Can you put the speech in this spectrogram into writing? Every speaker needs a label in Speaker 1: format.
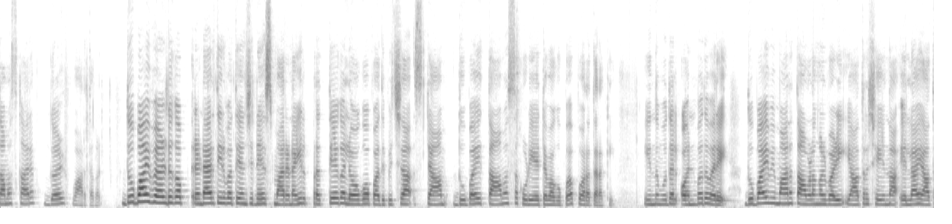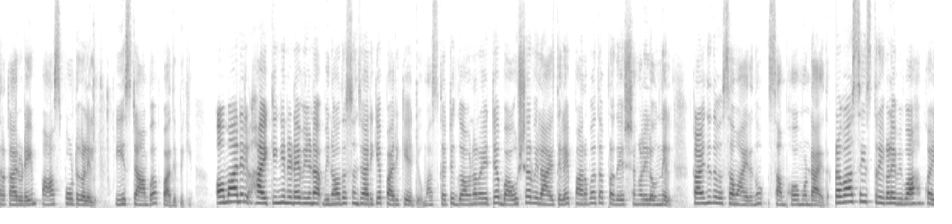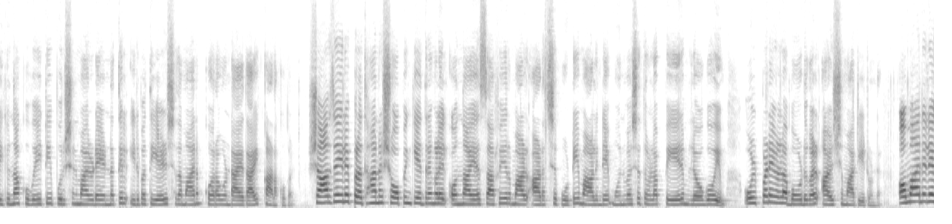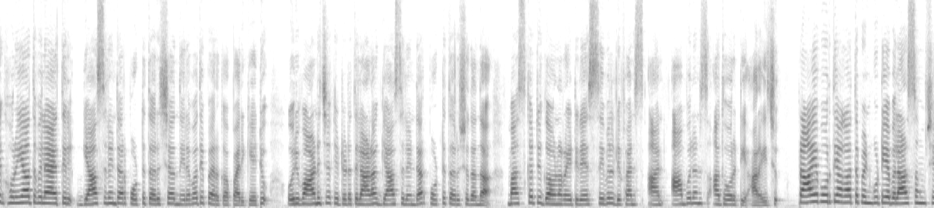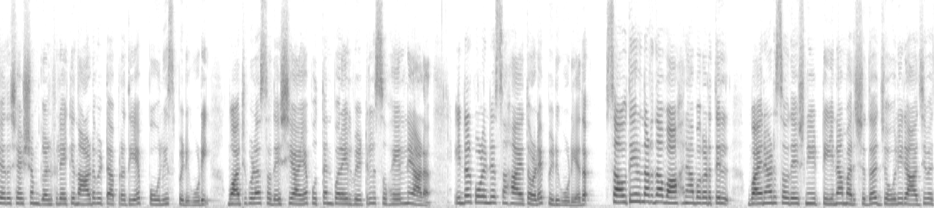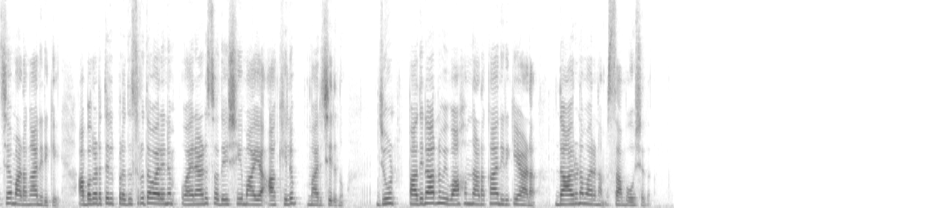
Speaker 1: നമസ്കാരം ഗൾഫ് വാർത്തകൾ. Dubai world cup രണ്ടായിരത്തി ഇരുപത്തിയഞ്ചിന്റെ സ്മരണയിൽ പ്രത്യേക ലോഗോ പതിപ്പിച്ച സ്റ്റാമ്പ് ദുബായ് താമസ കുടിയേറ്റ വകുപ്പ് പുറത്തിറക്കി. ഇന്നു മുതൽ ഒൻപത് വരെ ദുബായ് വിമാനത്താവളങ്ങൾ വഴി യാത്ര ചെയ്യുന്ന എല്ലാ യാത്രക്കാരുടെയും പാസ്പോർട്ടുകളിൽ ഈ സ്റ്റാമ്പ് പതിപ്പിക്കും. ഒമാനിൽ ഹൈക്കിങ്ങിനിടെ വീണ വിനോദസഞ്ചാരിക്ക് പരിക്കേറ്റു. മസ്കറ്റ് ഗവർണറേറ്റ് ബൌഷർ വിലായത്തിലെ പർവത പ്രദേശങ്ങളിലൊന്നിൽ കഴിഞ്ഞ ദിവസമായിരുന്നു സംഭവമുണ്ടായത്. പ്രവാസി സ്ത്രീകളെ വിവാഹം കഴിക്കുന്ന കുവൈറ്റി പുരുഷന്മാരുടെ എണ്ണത്തിൽ ഇരുപത്തിയേഴ് ശതമാനം കുറവുണ്ടായതായി കണക്കുകൾ. ഷാർജയിലെ പ്രധാന ഷോപ്പിംഗ് കേന്ദ്രങ്ങളിൽ ഒന്നായ സഫീർ മാൾ അടച്ചുപൂട്ടി മാളിന്റെ മുൻവശത്തുള്ള പേരും ലോഗോയും ഉൾപ്പെടെയുള്ള ബോർഡുകൾ അഴിച്ചുമാറ്റിയിട്ടുണ്ട്. ഒമാനിലെ ഖുറിയാത്ത് വിലായത്തിൽ ഗ്യാസ് സിലിണ്ടർ പൊട്ടിത്തെറിച്ച് നിരവധി പേർക്ക് പരിക്കേറ്റു. ഒരു വാണിജ്യ കെട്ടിടത്തിലാണ് ഗ്യാസ് സിലിണ്ടർ പൊട്ടിത്തെറിച്ചതെന്ന് Muscat ഗവർണറേറ്റിലെ civil defence and ambulance authority അറിയിച്ചു. പ്രായപൂർത്തിയാകാത്ത പെൺകുട്ടിയെ ബലാത്സംഗം ചെയ്ത ശേഷം ഗൾഫിലേക്ക് നാടുവിട്ട പ്രതിയെ പോലീസ് പിടികൂടി. മൂവാറ്റുപുഴ സ്വദേശിയായ പുത്തൻപുരയിൽ വീട്ടിൽ സുഹേലിനെയാണ് ഇന്റർപോളിന്റെ സഹായത്തോടെ പിടികൂടിയത്. സൗദിയിൽ നടന്ന വാഹനാപകടത്തിൽ വയനാട് സ്വദേശിനി ടീന മരിച്ചത് ജോലി രാജിവെച്ച് മടങ്ങാനിരിക്കെ. അപകടത്തിൽ പ്രതിശ്രുത വരനും വയനാട് സ്വദേശിയുമായ അഖിലും മരിച്ചിരുന്നു. ജൂൺ പതിനാറിന് വിവാഹം നടക്കാനിരിക്കെയാണ് ദാരുണ മരണം സംഭവിച്ചത്.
